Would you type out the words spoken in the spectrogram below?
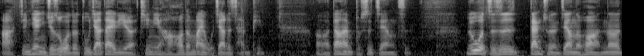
啊，今天你就是我的独家代理了，请你好好的卖我家的产品啊，当然不是这样子。如果只是单纯的这样的话，那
